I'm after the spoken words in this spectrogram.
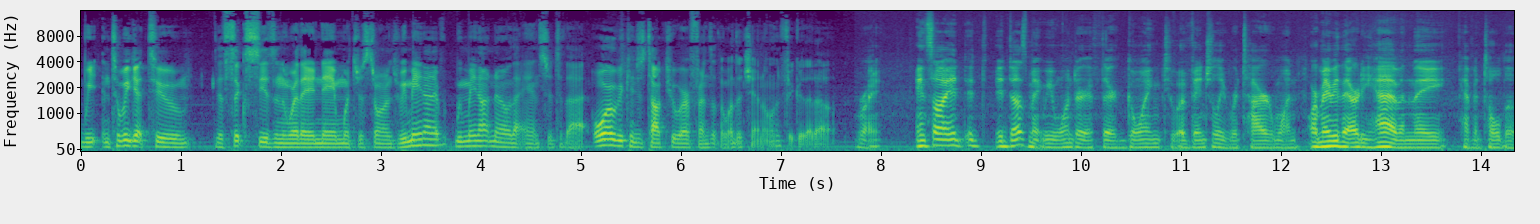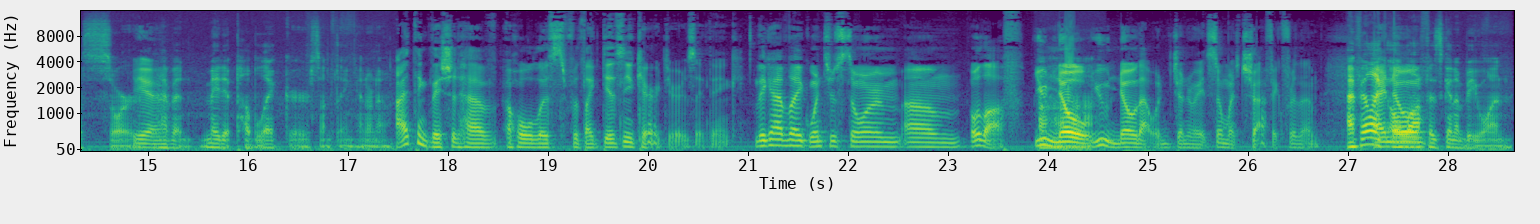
we until we get to the sixth season where they name winter storms, we may not we may not know that answer to that, or we can just talk to our friends at the Weather Channel and figure that out. Right. And so it, it, it does make me wonder if they're going to eventually retire one. Or maybe they already have and they haven't told us or Yeah. haven't made it public or something. I don't know. I think they should have a whole list with like Disney characters. I think they could have like Winter Storm, um, Olaf. You Uh-huh. know, you know that would generate so much traffic for them. I feel like I know- Olaf is going to be one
